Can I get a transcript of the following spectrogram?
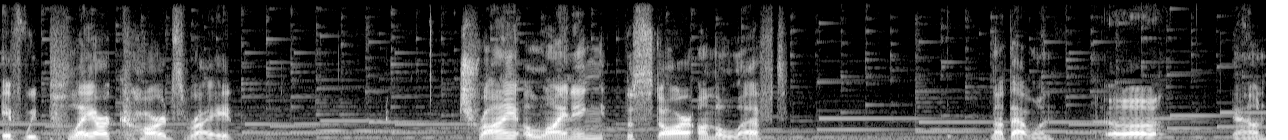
If we play our cards right, try aligning the star on the left. Not that one. Uh, Down.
